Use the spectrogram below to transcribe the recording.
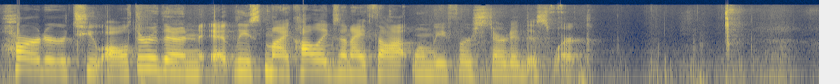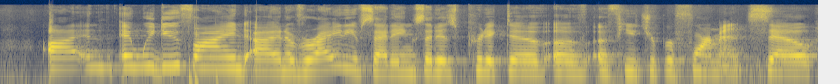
harder to alter than at least my colleagues and I thought when we first started this work. Uh, and, and, we do find uh, in a variety of settings that is predictive of, of, future performance. So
